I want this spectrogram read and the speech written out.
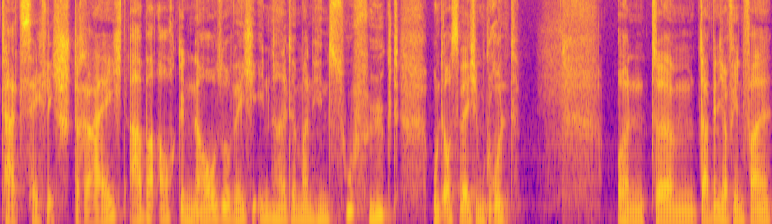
tatsächlich streicht, aber auch genauso, welche Inhalte man hinzufügt und aus welchem Grund. Und ähm, da bin ich auf jeden Fall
